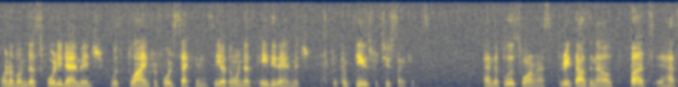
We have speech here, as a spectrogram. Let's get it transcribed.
One of them does 40 damage with blind for 4 seconds, the other one does 80 damage but confused for 2 seconds. And the blue swarm has 3000 health, but it has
